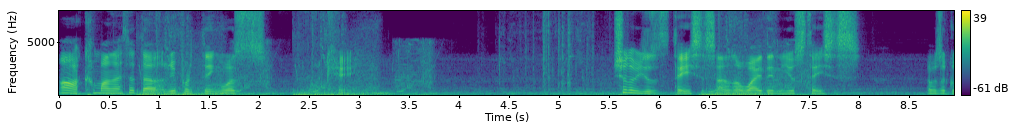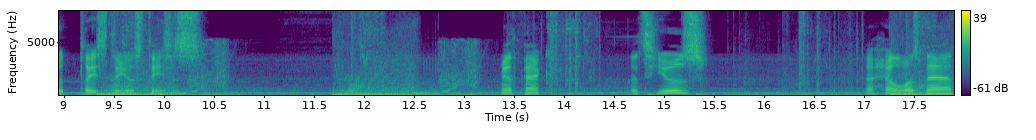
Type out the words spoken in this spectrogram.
Oh, come on, I thought that Reaper thing was... Okay. Should have used stasis. I don't know why I didn't use stasis. That was a good place to use stasis. Medpack. Let's use. The hell was that?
